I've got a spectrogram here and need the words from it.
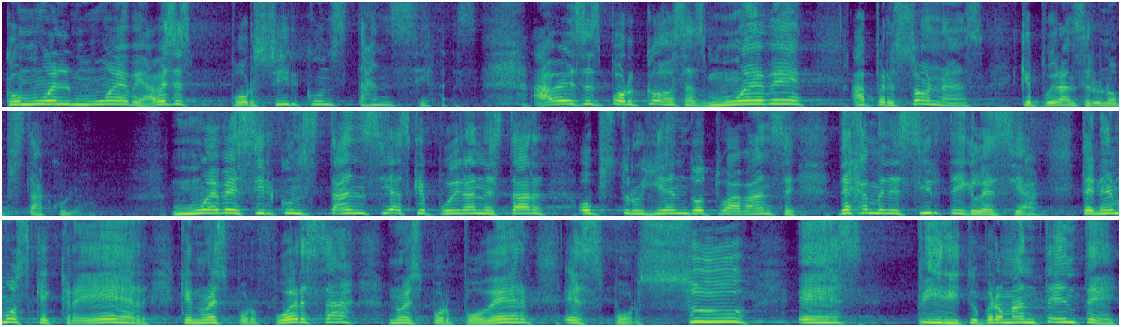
cómo Él mueve. A veces por circunstancias, a veces por cosas, mueve a personas que pudieran ser un obstáculo. Mueve circunstancias que pudieran estar obstruyendo tu avance. Déjame decirte, iglesia, tenemos que creer que no es por fuerza, no es por poder, es por su espíritu. Pero mantente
